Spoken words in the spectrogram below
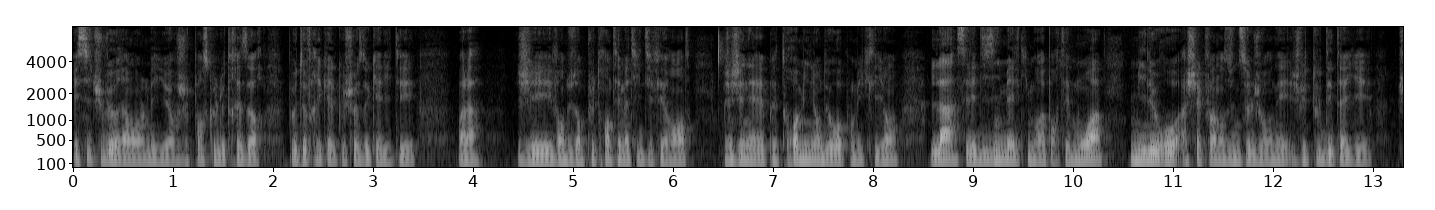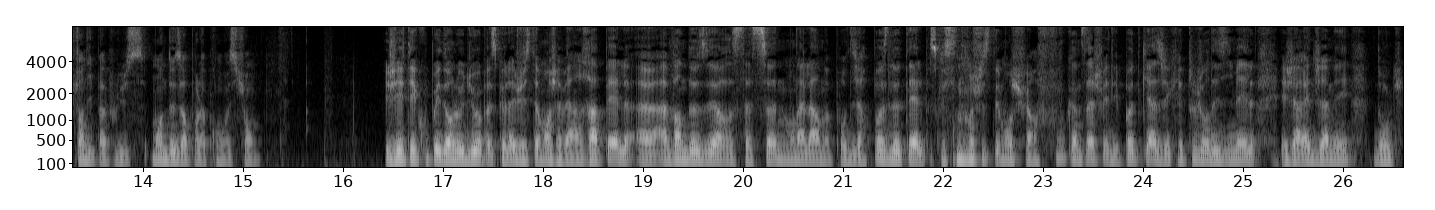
Et si tu veux vraiment le meilleur, je pense que le trésor peut t'offrir quelque chose de qualité. Voilà, j'ai vendu dans plus de 30 thématiques différentes. J'ai généré près de 3 millions d'euros pour mes clients. Là, c'est les 10 emails qui m'ont rapporté, moi, 1000 euros à chaque fois dans une seule journée. Je vais tout détailler. Je t'en dis pas plus. Moins de 2 heures pour la promotion. J'ai été coupé dans l'audio parce que là, justement, j'avais un rappel euh, à 22h. Ça sonne mon alarme pour dire pose le tel parce que sinon, justement, je suis un fou comme ça. Je fais des podcasts, j'écris toujours des emails et j'arrête jamais. Donc,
